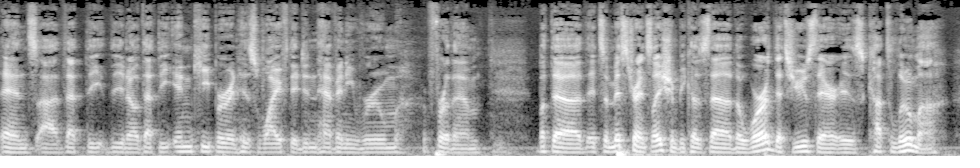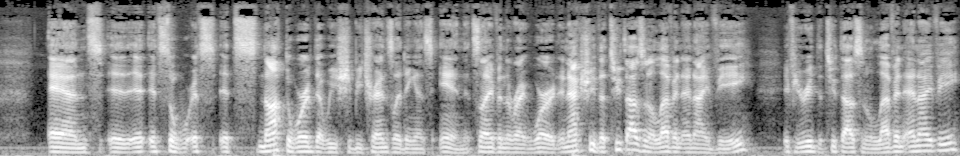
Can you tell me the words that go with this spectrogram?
and uh, that the you know that the innkeeper and his wife they didn't have any room for them. But the it's a mistranslation because the the word that's used there is kataluma and it, it- it's the it's it's not the word that we should be translating as in. It's not even the right word. And actually the 2011 NIV if you read the 2011 NIV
